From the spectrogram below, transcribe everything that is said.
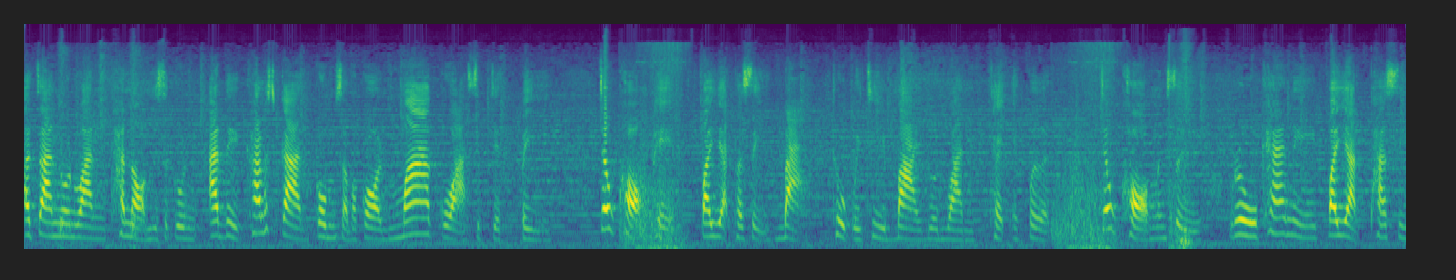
อาจารย์นวลวันถนอมยิสกุล อดีตข้าราชการกรมสรรพากรมากกว่า 17 ปี เจ้าของเพจประหยัดภาษีแบบ ถูกวิธีบายนวลวันเทคเอ็กเปิดเจ้าของหนังสือ รู้แค่นี้ประหยัดภาษี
